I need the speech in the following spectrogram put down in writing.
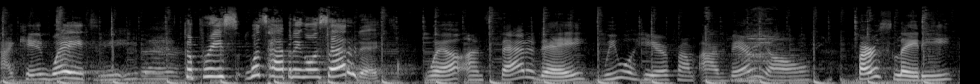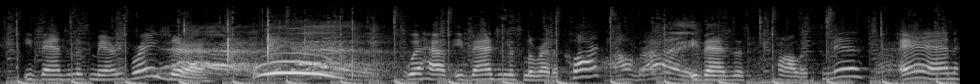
I can't wait. Me either. Caprice, what's happening on Saturday? Well, on Saturday, we will hear from our very own First Lady, Evangelist Mary Brazier. Yeah. We'll have Evangelist Loretta Clark. All right. Evangelist Paula Smith and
